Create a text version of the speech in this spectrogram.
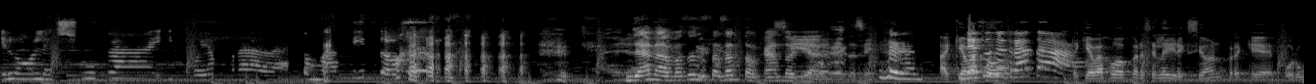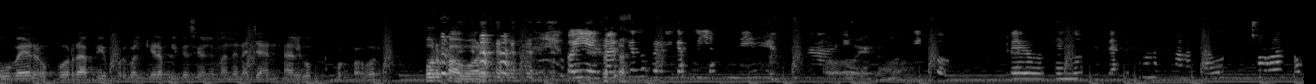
y luego lechuga y voy a poner tomatito. Ya nada más nos estás antojando Sí, ya. la neta, sí. de Aquí eso abajo, se trata. aquí abajo va a aparecer la dirección para que por Uber o por Rappi o por cualquier aplicación le manden a Jan algo, por favor. Por favor. Oye, ¿sabes qué? No perdí caso ya tenés. O sea, y Ay, está no. muy rico. Pero tengo, desde hace como una semana, hago un chorro.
